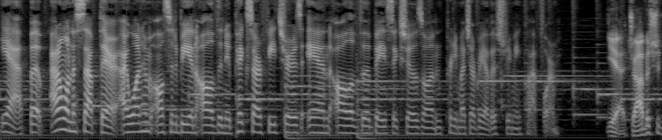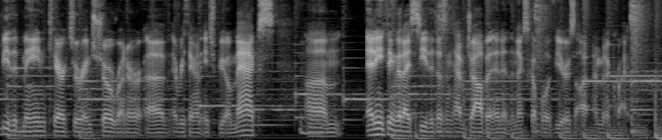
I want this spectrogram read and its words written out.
Yeah, but I don't want to stop there. I want him also to be in all of the new Pixar features and all of the basic shows on pretty much every other streaming platform. Yeah, Jabba should be the main character and showrunner of everything on HBO Max. Mm-hmm. Um, anything that I see that doesn't have Jabba in it in the next couple of years, I'm going to cry.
